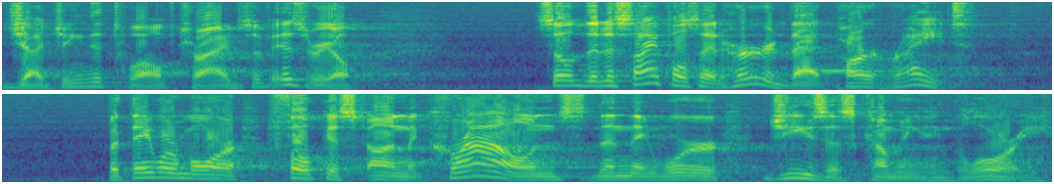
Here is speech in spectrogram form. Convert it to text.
judging the 12 tribes of Israel. So the disciples had heard that part right. But they were more focused on the crowns than they were Jesus coming in glory.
